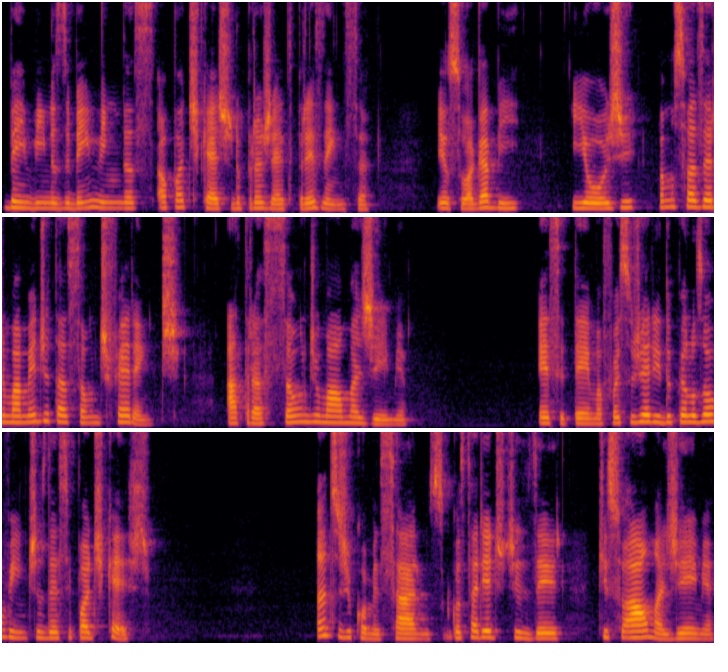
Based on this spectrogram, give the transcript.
Bem-vindos e bem-vindas ao podcast do Projeto Presença. Eu sou a Gabi e hoje vamos fazer uma meditação diferente: Atração de uma Alma Gêmea. Esse tema foi sugerido pelos ouvintes desse podcast. Antes de começarmos, gostaria de dizer que sua alma gêmea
